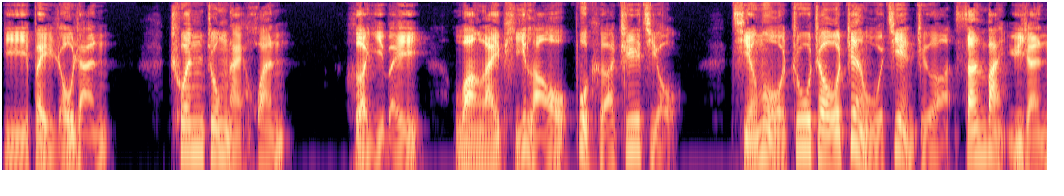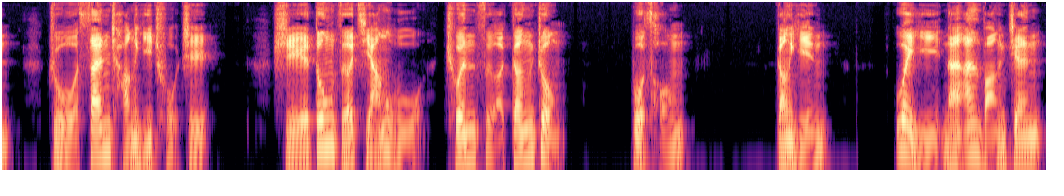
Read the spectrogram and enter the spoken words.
以备柔然。春终乃还。贺以为往来疲劳，不可知久。请募诸州镇武建者三万余人，筑三城以处之。使冬则讲武，春则耕种，不从。庚寅，魏以南安王真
